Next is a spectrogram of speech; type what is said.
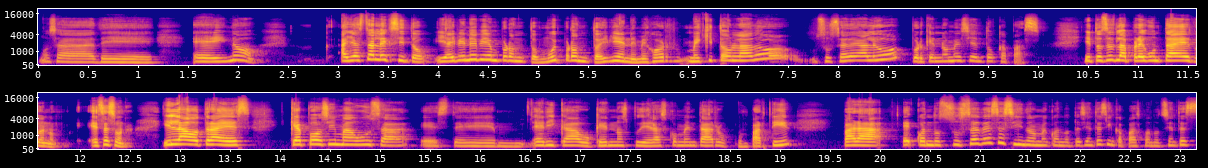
O sea, de, hey, no, allá está el éxito y ahí viene bien pronto, muy pronto, ahí viene, mejor me quito a un lado, sucede algo porque no me siento capaz. Y entonces la pregunta es, bueno, esa es una. Y la otra es, ¿qué pócima usa este, Erika o qué nos pudieras comentar o compartir para eh, cuando sucede ese síndrome, cuando te sientes incapaz, cuando sientes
